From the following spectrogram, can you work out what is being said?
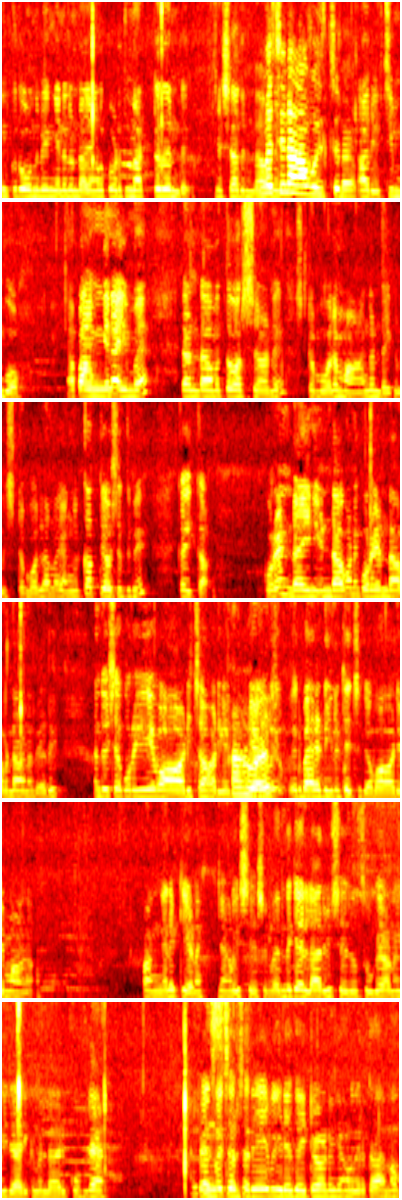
എനിക്ക് തോന്നുന്നത് ഇങ്ങനെയൊന്നും ഉണ്ടാകും ഞങ്ങളിപ്പോൾ ഇവിടുത്തെ നട്ടതുണ്ട്. പക്ഷെ വിളിച്ചത്? ആര്? ചിമ്പോ. അപ്പൊ അങ്ങനെ അയിമ രണ്ടാമത്തെ വർഷമാണ് ഇഷ്ടംപോലെ മാങ്ങ ഉണ്ടായിക്കുന്നത് ഇഷ്ടംപോലെ പറഞ്ഞാൽ ഞങ്ങൾക്ക് അത്യാവശ്യത്തിന് കഴിക്കാം. കുറേ ഉണ്ടായിനി ഉണ്ടാവുകയാണെങ്കിൽ കുറേ ഉണ്ടാവേണ്ടതാണ് അതായത് എന്താ വെച്ചാൽ കുറേ വാടി ചാടി ഞങ്ങൾ ഒരു ഭരണിയിൽ ഇട്ടുക വാടി മാങ്ങ. അപ്പം അങ്ങനെയൊക്കെയാണ് ഞങ്ങൾ വിശേഷങ്ങൾ. എന്തൊക്കെയാ എല്ലാവരും വിശേഷം? സുഖമാണ് വിചാരിക്കുന്ന എല്ലാവർക്കും അല്ലേ അപ്പം ഞങ്ങൾ ചെറിയ ചെറിയ വീഡിയോ കയറ്റമാണ് ഞങ്ങൾ വരും. കാരണം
